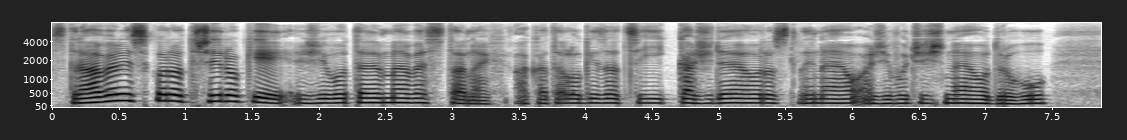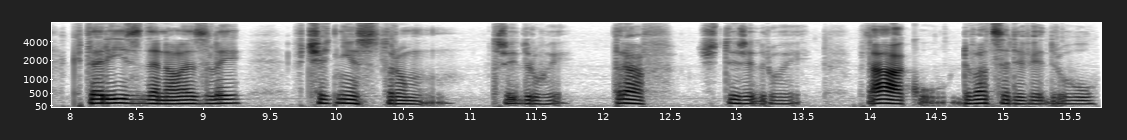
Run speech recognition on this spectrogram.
Strávili skoro tři roky životem ve stanech a katalogizací každého rostlinného a živočišného druhu, který zde nalezli, včetně stromů, tři druhy, trav, čtyři druhy, ptáků 29 druhů,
